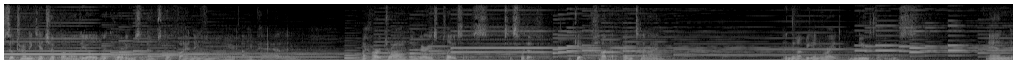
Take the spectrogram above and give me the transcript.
I'm still trying to catch up on all the old recordings that I'm still finding on my iPad and my hard drive in various places to sort of get caught up in time. And then I'll begin to write new things. And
